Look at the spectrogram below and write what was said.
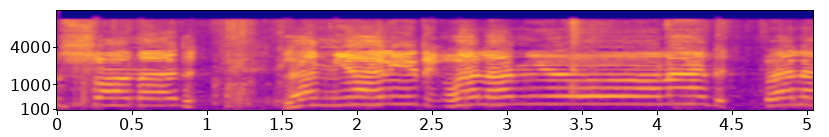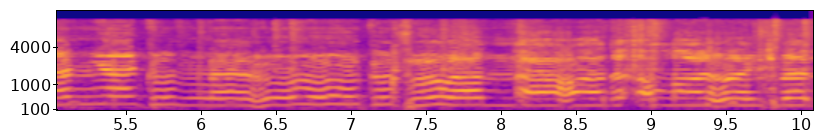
الصمد لم يلد ولم يولد ولم يكن له كفوا أحد الله أكبر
